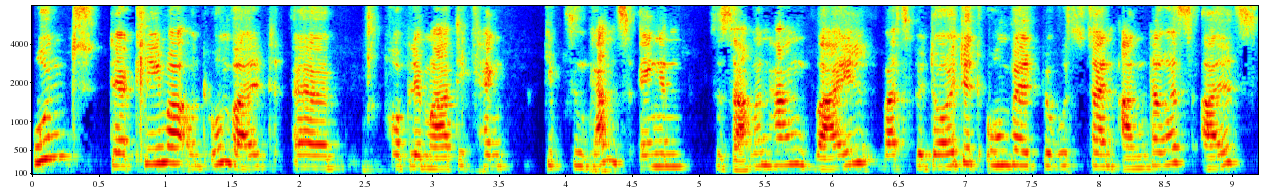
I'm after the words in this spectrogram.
und der Klima- und Umweltproblematik äh, gibt es einen ganz engen Zusammenhang, weil was bedeutet Umweltbewusstsein anderes als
